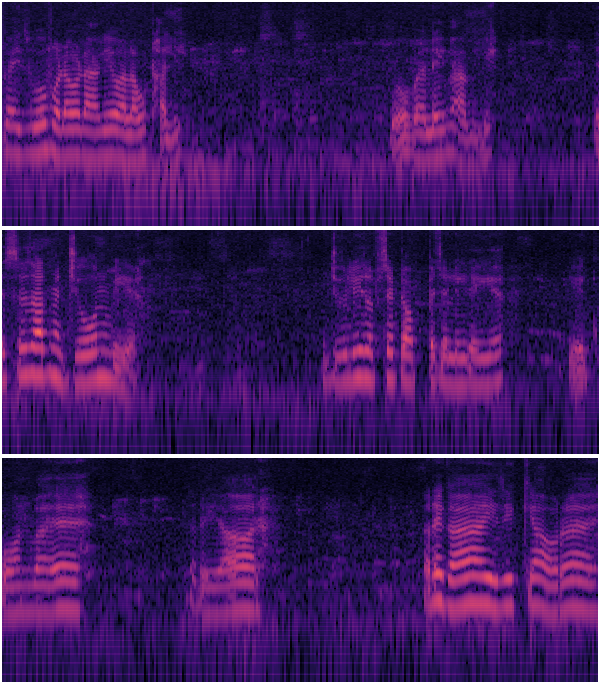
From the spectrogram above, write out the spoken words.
गाइज़ वो फटाफट आगे वाला उठा ली। वो पहले ही भाग ली। इसके साथ में जोन भी है। जूली सबसे टॉप पे चली रही है। ये कौन बा है? अरे यार। अरे गाइस ये क्या हो रहा है?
